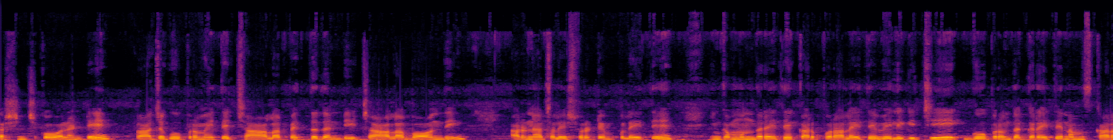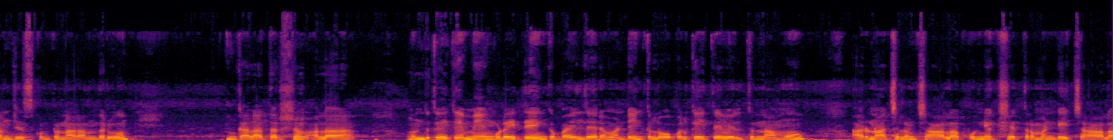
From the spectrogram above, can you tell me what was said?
దర్శించుకోవాలంటే. రాజగోపురం అయితే చాలా పెద్దదండి. చాలా బాగుంది. అరుణాచలేశ్వర టెంపుల్ అయితే. ఇంకా ముందరైతే కర్పూరాలు అయితే వెలిగించి గోపురం దగ్గర అయితే నమస్కారం చేసుకుంటున్నారు అందరూ ఇంకా అలా దర్శనం అలా ముందుకైతే మేము కూడా అయితే ఇంకా బయలుదేరామండి. ఇంకా లోపలికైతే వెళ్తున్నాము. అరుణాచలం చాలా పుణ్యక్షేత్రం అండి. చాలా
